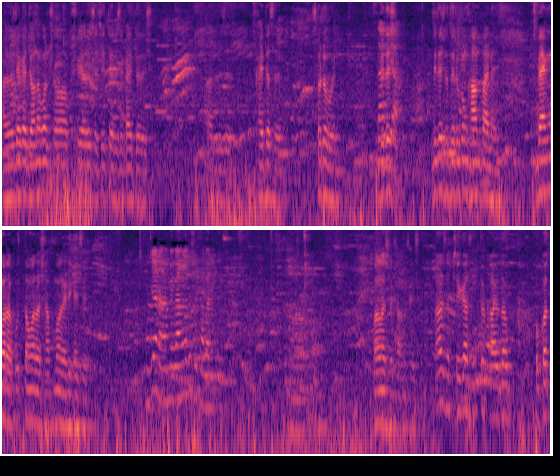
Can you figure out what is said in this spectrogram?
আর ওই জায়গায় জনগণ সব শুয়ে রয়েছে চিতে রয়েছে খাইতে রয়েছে। আর ওই যে খাইতেছে ছোট বোন। বিদেশ। বিদেশে তো এরকম খাওয়ান পায় নাই। ব্যাং মরা কুত্তা মরা সাপ মরা এটি খাইছে। আমি বাংলাদেশে খাবারই খাওয়ান খাইছে। আচ্ছা ঠিক আছে তো খাই দাও ও কত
